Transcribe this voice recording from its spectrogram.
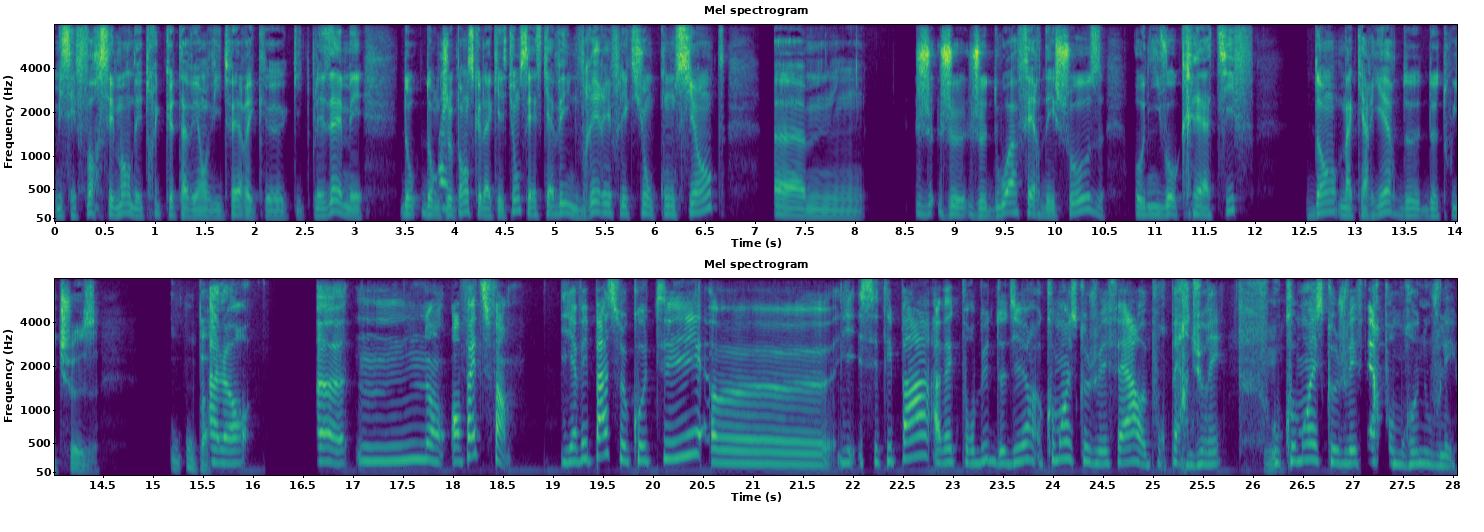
mais c'est forcément des trucs que tu avais envie de faire et que, qui te plaisaient. Mais donc, donc je pense que la question, c'est est-ce qu'il y avait une vraie réflexion consciente euh, je, dois faire des choses au niveau créatif dans ma carrière de, de Twitcheuse ou, pas? Alors, euh, non. En fait, enfin, il n'y avait pas ce côté. Euh, C'était pas avec pour but de dire comment est-ce que je vais faire pour perdurer ou hmm. comment est-ce que je vais faire pour me renouveler.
